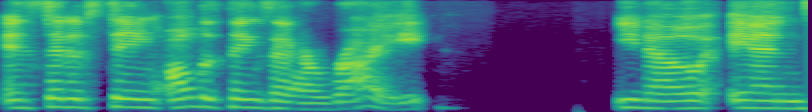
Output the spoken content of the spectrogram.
instead of seeing all the things that are right you know? And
